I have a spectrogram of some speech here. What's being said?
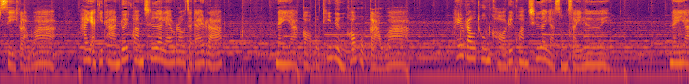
24 กล่าวว่า ให้อธิษฐานด้วยความเชื่อแล้วเราจะได้รับ ในยากอบบทที่1ข้อ 6 กล่าวว่า ให้เราทูลขอด้วยความเชื่ออย่าสงสัยเลย ในยา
